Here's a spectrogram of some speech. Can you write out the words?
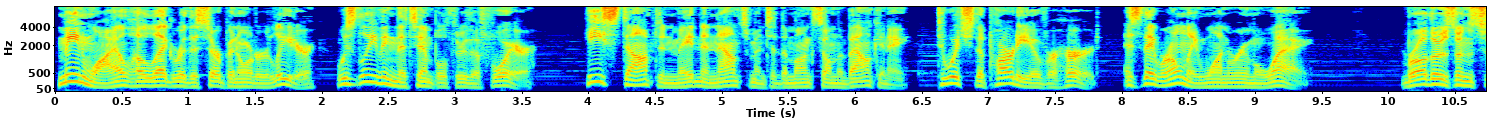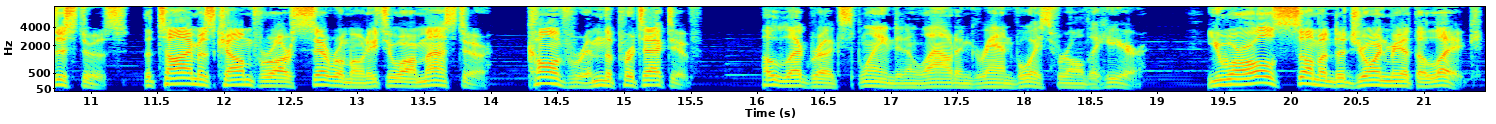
Meanwhile, Holegra, the Serpent Order leader, was leaving the temple through the foyer. He stopped and made an announcement to the monks on the balcony, to which the party overheard, as they were only one room away. Brothers and sisters, the time has come for our ceremony to our master, Kovrim the Protective, Holegra explained in a loud and grand voice for all to hear. You are all summoned to join me at the lake.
